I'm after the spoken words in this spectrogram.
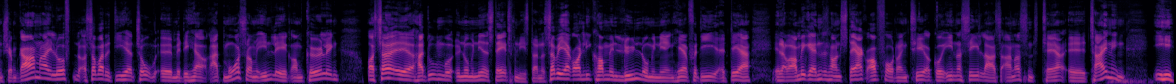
M. Shamgarner i luften, og så var det de her to øh, med det her ret morsomme indlæg om curling. Og så øh, har du nomineret statsministeren, og så vil jeg godt lige komme med en lynnominering her, fordi at det er, eller om ikke andet, så en stærk opfordring til at gå ind og se Lars Andersens ter- øh, tegning i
